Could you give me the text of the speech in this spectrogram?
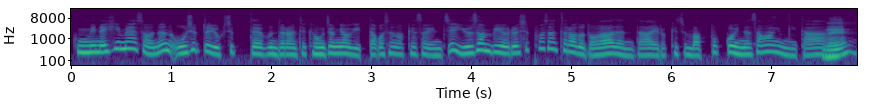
국민의힘에서는 50대, 60대 분들한테 경쟁력이 있다고 생각해서인지 유선 비율을 10%라도 넣어야 된다. 이렇게 좀 맞붙고 있는 상황입니다. 네.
